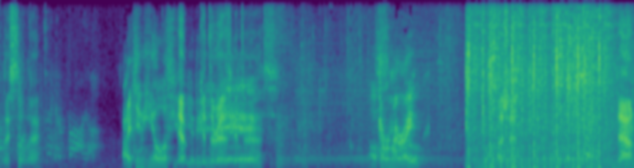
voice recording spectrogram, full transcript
Are they still there? I can heal if you. Yep, get the res, get the Yeah. res. I'll Cover my right. Push it. Down.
